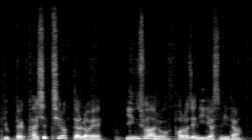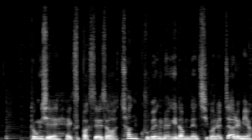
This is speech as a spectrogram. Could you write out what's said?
687억 달러에 인수한 후 벌어진 일이었습니다. 동시에 엑스박스에서 1,900명이 넘는 직원을 자르며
